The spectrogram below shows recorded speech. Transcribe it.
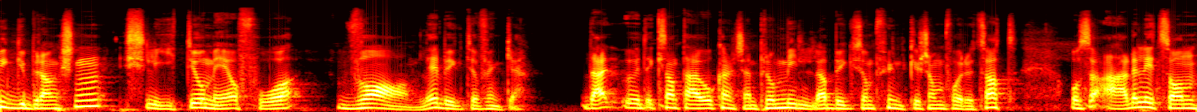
byggebransjen sliter jo med å få vanlige bygg til å funke. det er, det er jo kanskje en promille av bygg som funker som forutsatt. Og så er det litt sånn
